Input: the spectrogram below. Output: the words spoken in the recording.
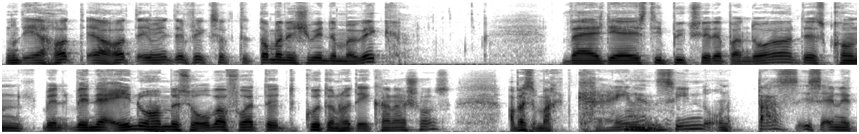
Und er hat, er hat im Endeffekt gesagt, da mal den Schwede mal weg, weil der ist die Büchse der Pandora. Das kann, wenn, wenn er eh nur einmal so runterfährt, gut, dann hat er eh keine Chance. Aber es macht keinen mhm. Sinn und das ist eine,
